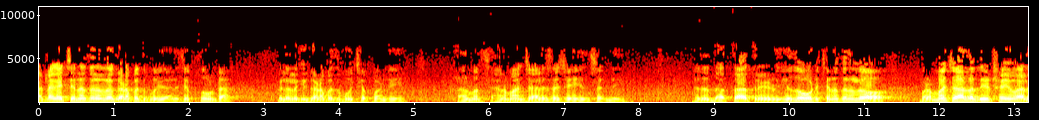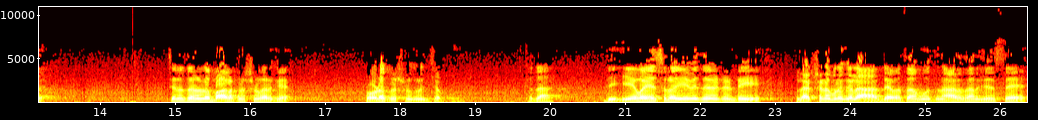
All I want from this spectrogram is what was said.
అట్లాగే చిన్నతనంలో గణపతి పూజ అని చెప్తూ ఉంటా. పిల్లలకి గణపతి పూజ చెప్పండి హనుమత్ హనుమాన్ చాలీస చేయించండి. లేదా దత్తాత్రేయుడు ఏదో ఒకటి చిన్నతనంలో బ్రహ్మచారుల దీక్ష ఇవ్వాలి. చిన్నతనంలో బాలకృష్ణుడు వరకే ప్రౌఢకృష్ణుడు గురించి చెప్పకూడదు. కదా? ఏ వయసులో ఏ విధమైనటువంటి లక్షణములు గల దేవతామూర్తిని ఆరాధన చేస్తే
